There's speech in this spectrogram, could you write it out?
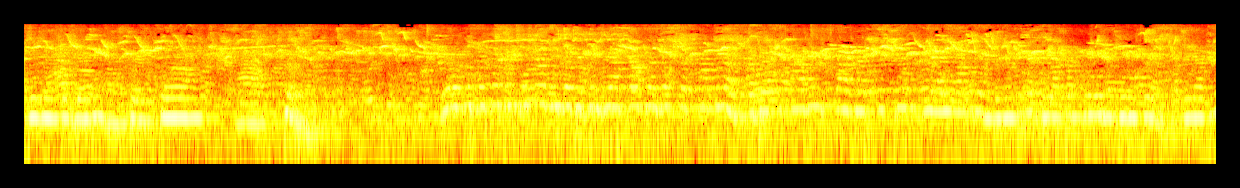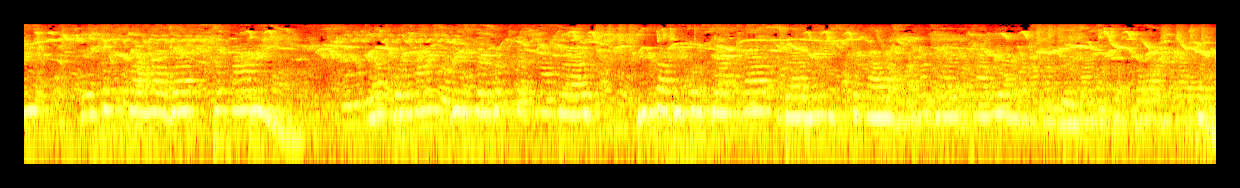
apa pun yang terjadi di after. Ya, untuk sesi berikutnya bisa dipersiapkan besok ke-16 ada penari pada kecil Kiai Hakim dengan tiket 80 ribu rupiah. Sekali lagi untuk sahabat penari yang bermain di session ke-16 bisa dipersiapkan dari sekarang karena selain kalian yang akan bermain after.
